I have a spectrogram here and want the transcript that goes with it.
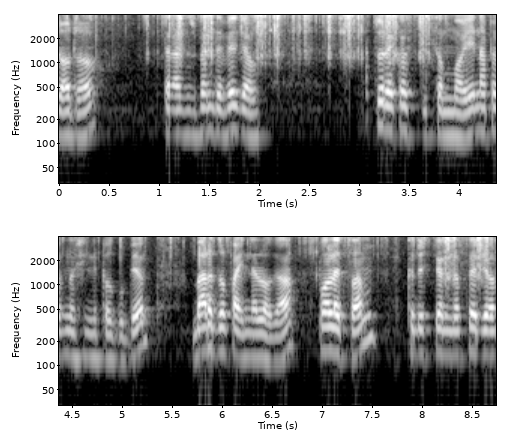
Jojo. Teraz już będę wiedział, które kostki są moje. Na pewno się nie pogubię. Bardzo fajne loga. Polecam. Krystian na serio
